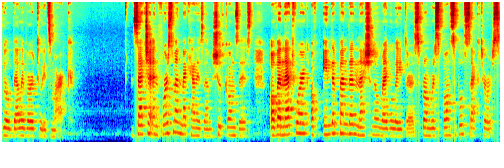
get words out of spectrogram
will deliver to its mark. Such an enforcement mechanism should consist of a network of independent national regulators from responsible sectors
